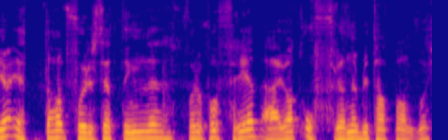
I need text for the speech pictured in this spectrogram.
Ja, Et av forutsetningene for å få fred er jo at ofrene blir tatt på alvor.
